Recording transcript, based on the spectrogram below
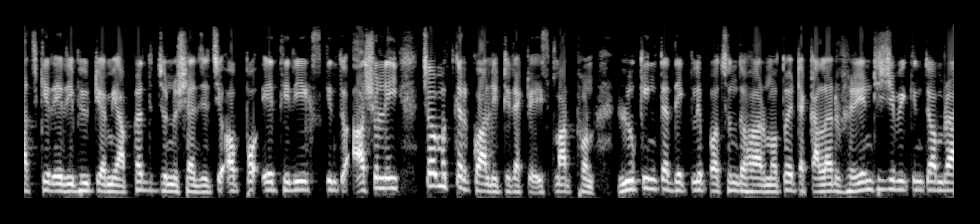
আজকের এই রিভিউটি আমি আপনাদের জন্য সাজিয়েছি। অপ্পো এ থ্রি এক্স কিন্তু আসলেই চমৎকার কোয়ালিটির একটা স্মার্টফোন লুকিংটা দেখলে পছন্দ হওয়ার মতো। এটা কালার ভেরিয়েন্ট হিসেবে কিন্তু আমরা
